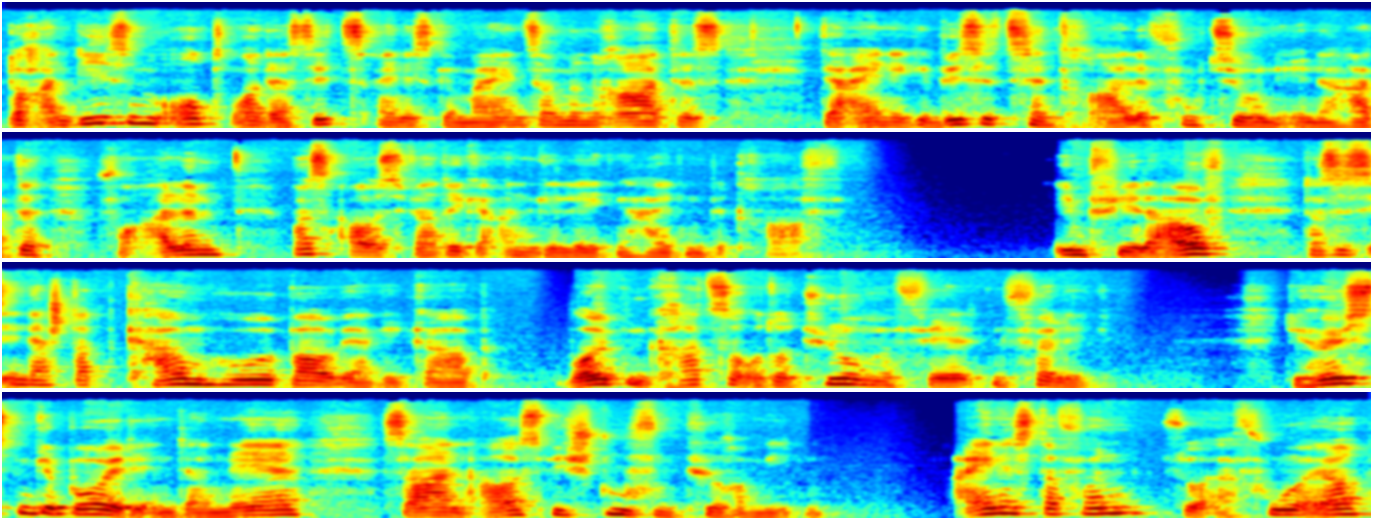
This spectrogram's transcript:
doch an diesem Ort war der Sitz eines gemeinsamen Rates, der eine gewisse zentrale Funktion innehatte, vor allem was auswärtige Angelegenheiten betraf. Ihm fiel auf, dass es in der Stadt kaum hohe Bauwerke gab, Wolkenkratzer oder Türme fehlten völlig. Die höchsten Gebäude in der Nähe sahen aus wie Stufenpyramiden. Eines davon, so erfuhr er,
